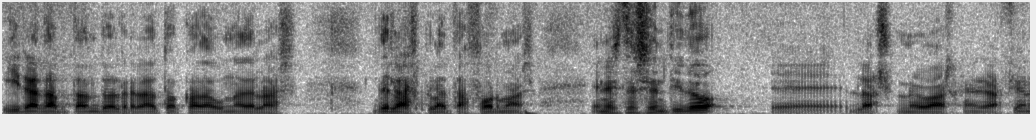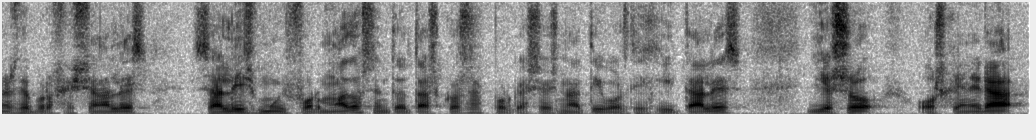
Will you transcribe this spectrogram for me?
ir adaptando el relato a cada una de las, de las plataformas. En este sentido, eh, las nuevas generaciones de profesionales salís muy formados, entre otras cosas, porque sois nativos digitales y eso os genera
